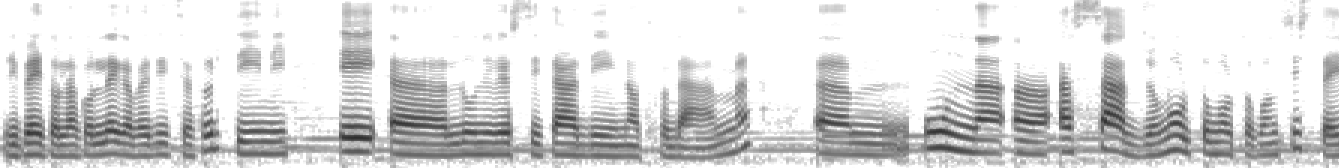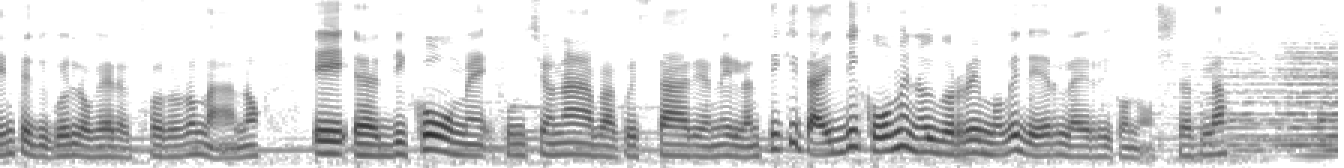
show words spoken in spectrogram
ripeto la collega Patrizia Fortini e eh, l'Università di Notre Dame um, un uh, assaggio molto molto consistente di quello che era il foro romano e uh, di come funzionava quest'area nell'antichità e di come noi vorremmo vederla e riconoscerla.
